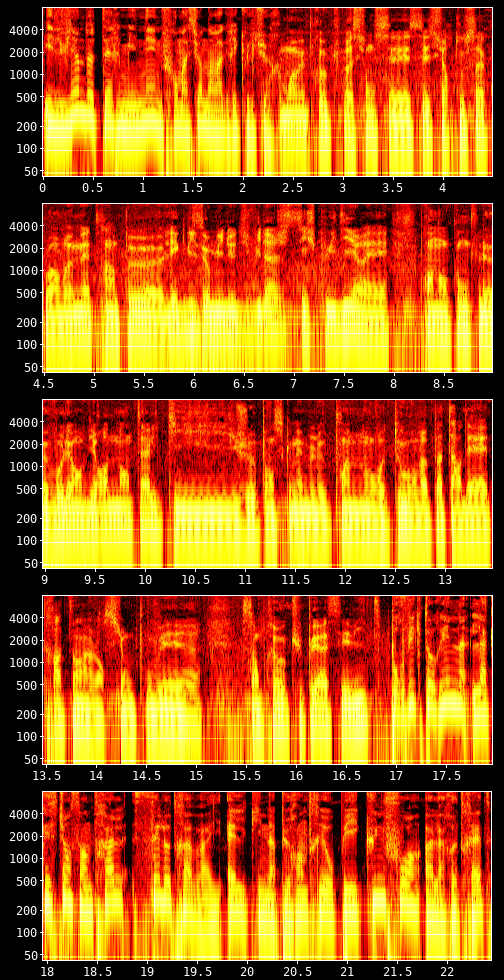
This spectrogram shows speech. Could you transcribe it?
il vient de terminer une formation dans l'agriculture. Moi, mes préoccupations, c'est surtout ça, quoi. Remettre un peu l'église au milieu du village, si je puis dire, et prendre en compte le volet environnemental qui, je pense que même le point de non-retour va pas tarder à être atteint. Alors si on pouvait euh, s'en préoccuper assez vite. Pour Victorine, la question centrale, c'est le travail. Elle qui n'a pu rentrer au pays qu'une fois à la retraite,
